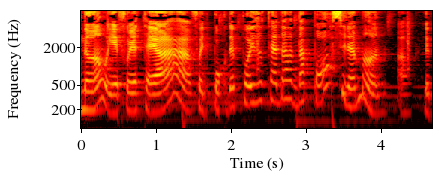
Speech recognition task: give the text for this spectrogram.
Não, e foi até a. Foi pouco depois até da, da posse, né, mano? Ah, eu,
